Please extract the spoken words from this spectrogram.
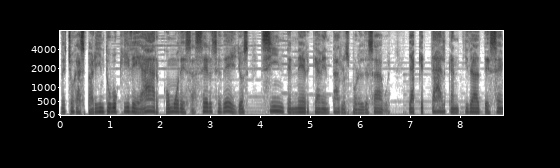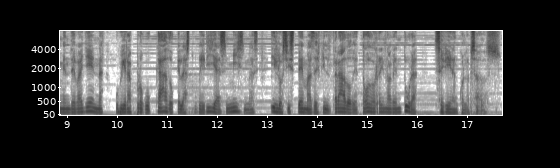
De hecho, Gasparín tuvo que idear cómo deshacerse de ellos sin tener que aventarlos por el desagüe ya que tal cantidad de semen de ballena hubiera provocado que las tuberías mismas y los sistemas de filtrado de todo Reino Aventura se vieran colapsados.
